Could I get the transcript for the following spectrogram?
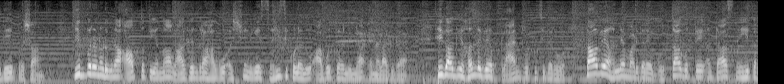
ಇದೇ ಪ್ರಶಾಂತ್. ಇಬ್ಬರ ನಡುವಿನ ಆಪ್ತತೆಯನ್ನು ನಾಗೇಂದ್ರ ಹಾಗೂ ಅಶ್ವಿನ್ಗೆ ಸಹಿಸಿಕೊಳ್ಳಲು ಆಗುತ್ತಿರಲಿಲ್ಲ ಎನ್ನಲಾಗಿದೆ. ಹೀಗಾಗಿ ಹಲ್ಲೆಗೆ ಪ್ಲಾನ್ ರೂಪಿಸಿದರು. ತಾವೇ ಹಲ್ಲೆ ಮಾಡಿದರೆ ಗೊತ್ತಾಗುತ್ತೆ ಅಂತ ಸ್ನೇಹಿತರ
